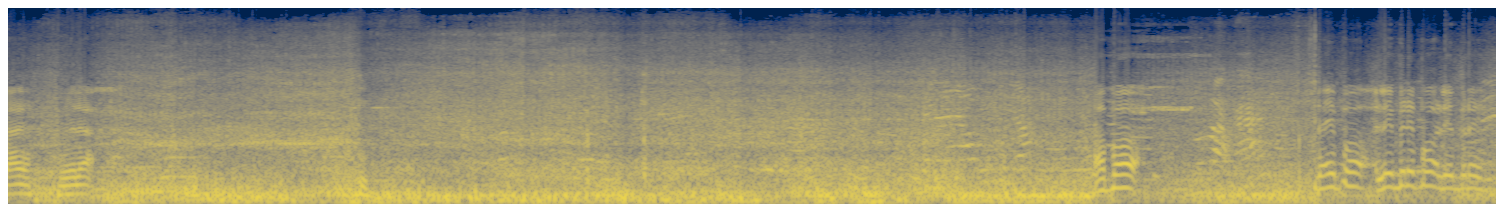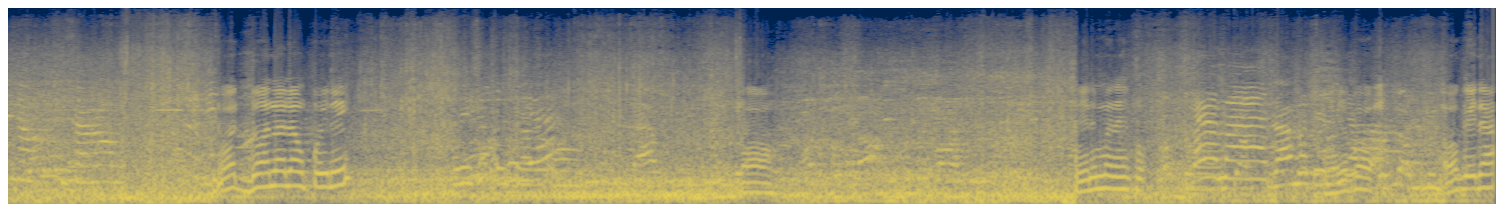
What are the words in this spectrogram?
Tayo, wala. Apo. Dahil po, libre po, libre. Doon doon na lang po ini. Oo. Sige naman eh po. Salamat. Salamat. Okay po. Okay na.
